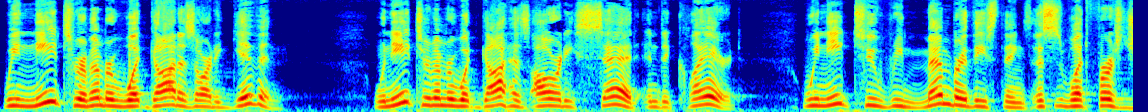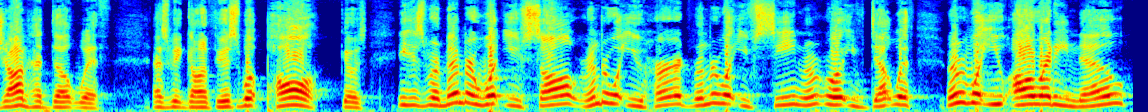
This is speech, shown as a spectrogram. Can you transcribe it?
We need to remember what God has already given. We need to remember what God has already said and declared. We need to remember these things. This is what First John had dealt with as we've gone through. This is what Paul goes. He says, Remember what you saw, remember what you heard, remember what you've seen, remember what you've dealt with, remember what you already know.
